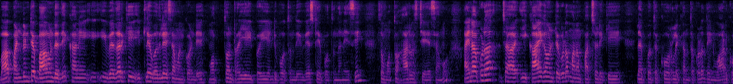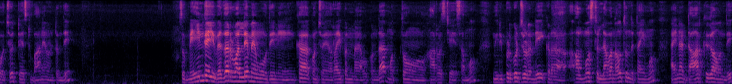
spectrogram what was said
బాగా పండుంటే బాగుండేది కానీ ఈ- ఈ వెదర్కి ఇట్లే వదిలేసామనుకోండి మొత్తం డ్రై అయిపోయి ఎండిపోతుంది వేస్ట్ అయిపోతుంది అనేసి సో మొత్తం హార్వెస్ట్ చేసాము అయినా కూడా చా ఈ కాయగా ఉంటే కూడా మనం పచ్చడికి లేకపోతే కూరలకి అంతా కూడా దీన్ని వాడుకోవచ్చు టేస్ట్ బాగానే ఉంటుంది. సో మెయిన్గా ఈ వెదర్ వల్లే మేము దీన్ని ఇంకా కొంచెం రైపన్ అవ్వకుండా మొత్తం హార్వెస్ట్ చేసాము. మీరు ఇప్పుడు కూడా చూడండి ఇక్కడ ఆల్మోస్ట్ లెవెన్ అవుతుంది టైము అయినా డార్క్గా ఉంది.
